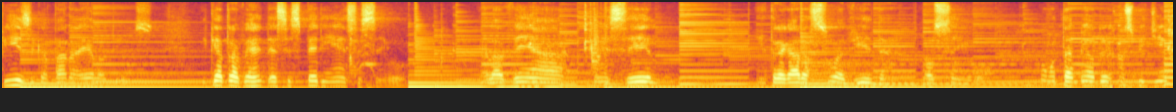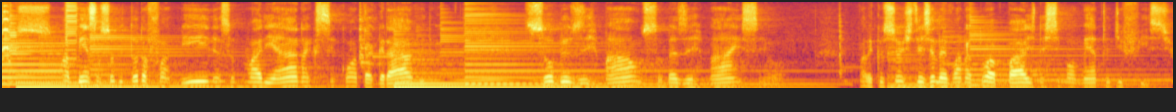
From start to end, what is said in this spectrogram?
física para ela, ó Deus, e que através dessa experiência, Senhor, ela venha conhecê-lo, entregar a sua vida ao Senhor. Como também, ó Deus, nós pedimos uma bênção sobre toda a família, sobre Mariana que se encontra grávida, sobre os irmãos, sobre as irmãs, Senhor, para que o Senhor esteja levando a tua paz neste momento difícil.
